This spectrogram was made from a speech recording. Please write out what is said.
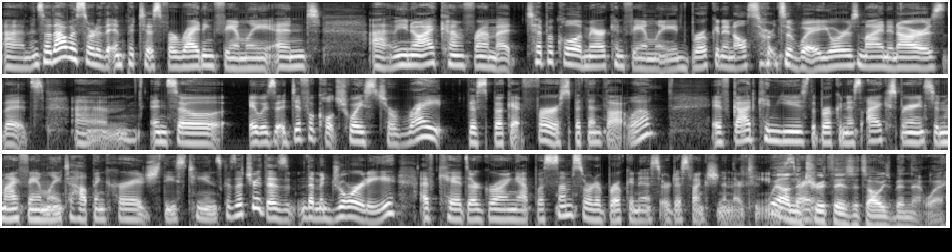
Um, and so that was sort of the impetus for writing Family. And um, you know, I come from a typical American family, broken in all sorts of way, yours, mine, and ours. That's um, and so it was a difficult choice to write this book at first, but then thought, well, if God can use the brokenness I experienced in my family to help encourage these teens, because the truth is, the majority of kids are growing up with some sort of brokenness or dysfunction in their teens. Well, and the truth is, it's always been that way.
